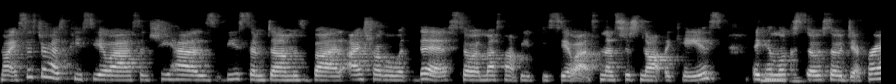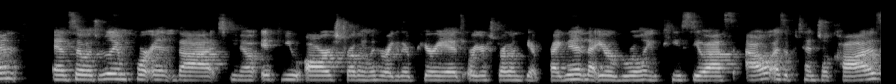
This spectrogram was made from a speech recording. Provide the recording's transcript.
my sister has PCOS and she has these symptoms, but I struggle with this, so it must not be PCOS. And that's just not the case. It can mm look so, so different. And so it's really important that, you know, if you are struggling with irregular periods or you're struggling to get pregnant, that you're ruling PCOS out as a potential cause,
